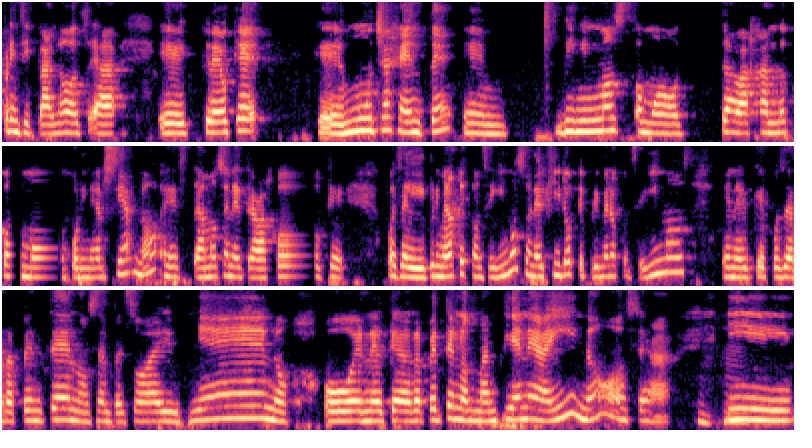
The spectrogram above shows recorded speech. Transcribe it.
principal, ¿no? O sea, eh, creo que, mucha gente eh, vinimos como trabajando como por inercia, ¿no? Estamos en el trabajo que, pues el primero que conseguimos, o en el giro que primero conseguimos, en el que pues de repente nos empezó a ir bien, o, o en el que de repente nos mantiene ahí, ¿no? O sea, y,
